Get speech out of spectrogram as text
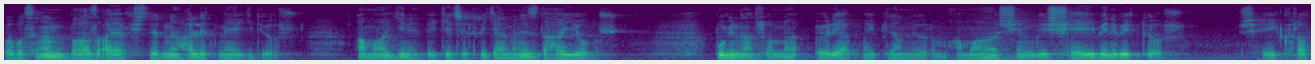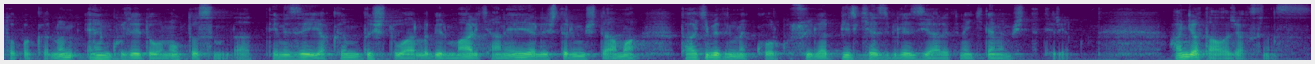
Babasının bazı ayak işlerini halletmeye gidiyor. Ama yine de geceleri gelmeniz daha iyi olur. Bugünden sonra öyle yapmayı planlıyorum ama şimdi şey beni bekliyor. Şey Kral Topakları'nın en kuzeydoğu noktasında denize yakın dış duvarlı bir malikaneye yerleştirilmişti ama takip edilmek korkusuyla bir kez bile ziyaretine gidememişti Tyrion. Hangi atı alacaksınız?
